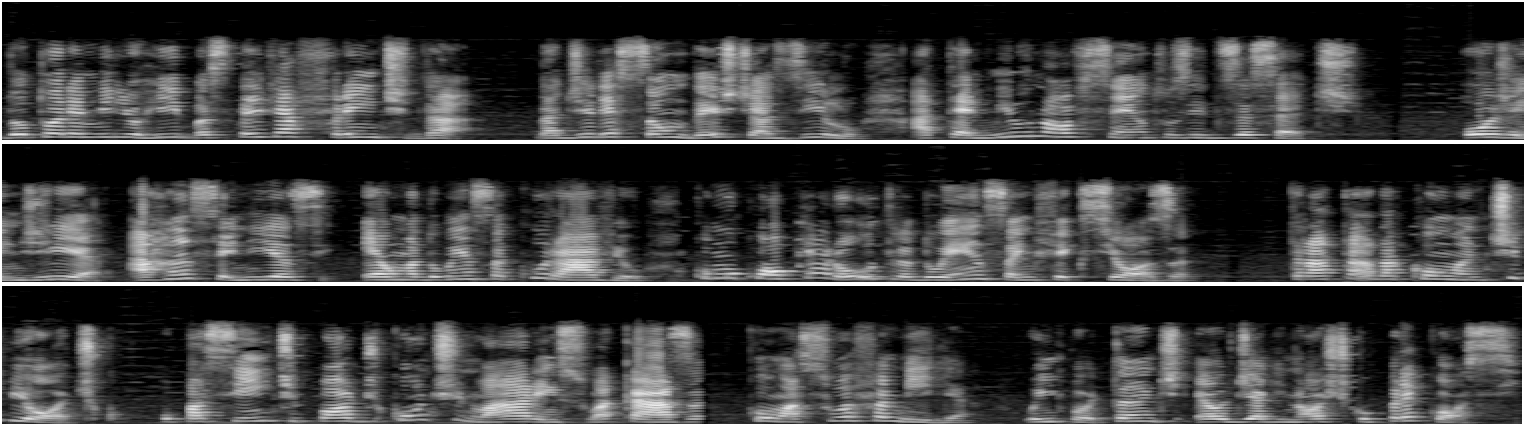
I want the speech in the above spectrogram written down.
Dr. Emílio Ribas esteve à frente da, da direção deste asilo até 1917. Hoje em dia, a hanseníase é uma doença curável, como qualquer outra doença infecciosa, tratada com antibiótico o paciente pode continuar em sua casa com a sua família. O importante é o diagnóstico precoce.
